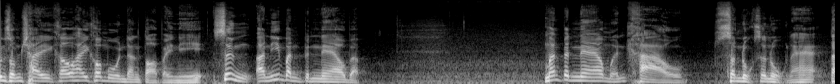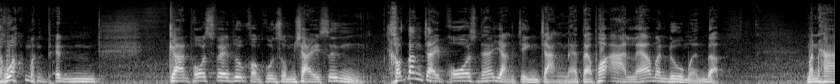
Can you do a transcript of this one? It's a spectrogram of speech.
ุณสมชัยเขาให้ข้อมูลดังต่อไปนี้ ซึ่งอันนี้มันเป็นแนวแบบ มันเป็นแนวเหมือนข่าวสนุกสนุกนะฮะ แต่ว่ามันเป็นการโพสต์เฟซบุ๊กของคุณสมชัย ซึ่งเขาตั้งใจโพสต์นะอย่างจริงจังนะ แต่พออ่านแล้วมันดูเหมือนแบบ มันฮา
